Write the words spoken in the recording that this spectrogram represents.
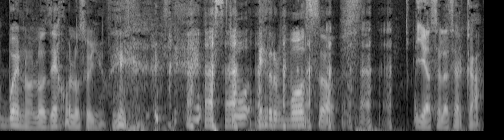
bueno, los dejo a lo suyo. Estuvo hermoso. Y ya se le acerca.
